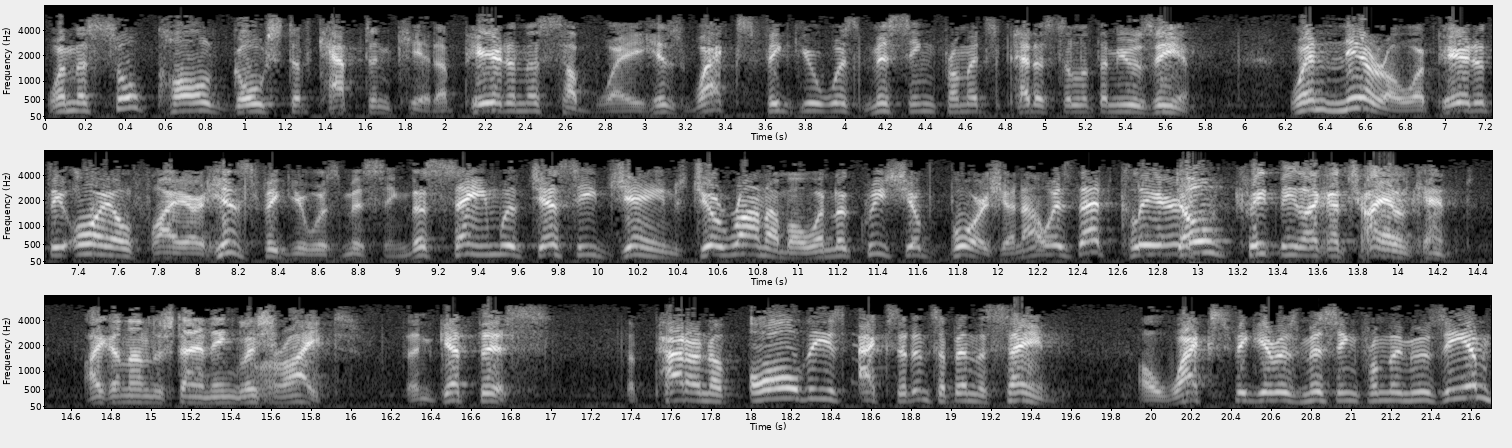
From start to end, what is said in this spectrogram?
When the so-called ghost of Captain Kidd appeared in the subway, his wax figure was missing from its pedestal at the museum. When Nero appeared at the oil fire, his figure was missing. The same with Jesse James, Geronimo, and Lucretia Borgia. Now, is that clear? Don't treat me like a child, Kent. I can understand English. All right. Then get this. The pattern of all these accidents have been the same. A wax figure is missing from the museum,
